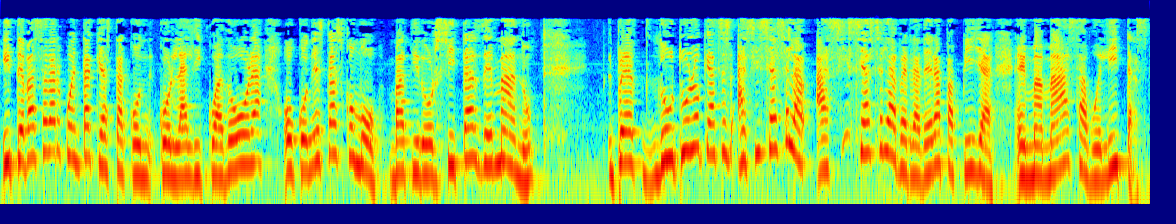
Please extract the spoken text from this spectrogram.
Y te vas a dar cuenta que hasta con, con la licuadora o con estas como batidorcitas de mano, pero tú, lo que haces, así se hace la, así se hace la verdadera papilla, en mamás, abuelitas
